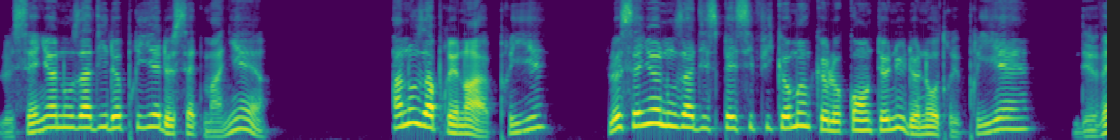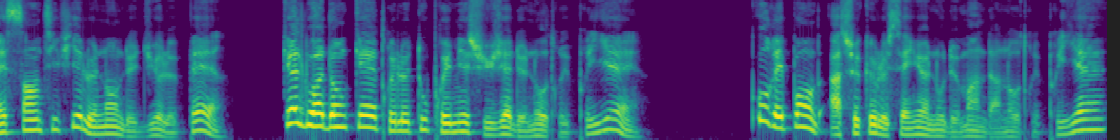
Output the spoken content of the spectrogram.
Le Seigneur nous a dit de prier de cette manière. En nous apprenant à prier, le Seigneur nous a dit spécifiquement que le contenu de notre prière devait sanctifier le nom de Dieu le Père. Quel doit donc être le tout premier sujet de notre prière Pour répondre à ce que le Seigneur nous demande dans notre prière,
